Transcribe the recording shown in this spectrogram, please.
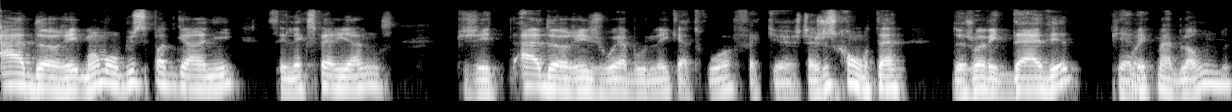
adoré. Moi, mon but, c'est pas de gagner, c'est l'expérience. Puis j'ai adoré jouer à Boone Lake à trois. Fait que j'étais juste content de jouer avec David, puis avec ma blonde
